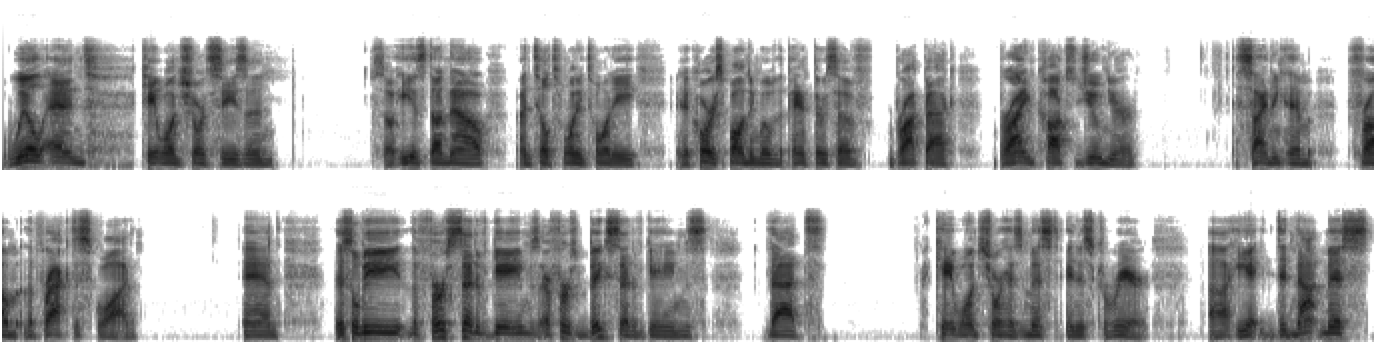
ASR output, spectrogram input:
will end Kawann short season So he is done now until 2020. In a corresponding move, the Panthers have brought back Brian Cox Jr., signing him from the practice squad. And this will be the first set of games, our first big set of games that Kawann Short has missed in his career. Uh, he did not miss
